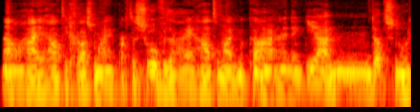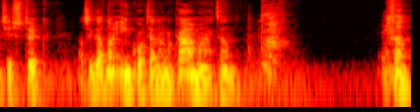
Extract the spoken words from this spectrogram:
Nou, hij haalt die grasmaaier, pakt de schroevendraaier, haalt hem uit elkaar. En hij denkt, ja, mm, dat snoertje is stuk. Als ik dat nou inkort en aan elkaar maak, dan... Ik van,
